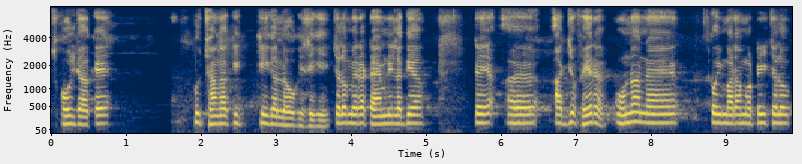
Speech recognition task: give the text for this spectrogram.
ਸਕੂਲ ਜਾ ਕੇ ਪੁੱਛਾਂਗਾ ਕਿ ਕੀ ਗੱਲ ਹੋ ਗਈ ਸੀਗੀ। ਚਲੋ ਮੇਰਾ ਟਾਈਮ ਨਹੀਂ ਲੱਗਿਆ ਤੇ ਅੱਜ ਫਿਰ ਉਹਨਾਂ ਨੇ ਕੋਈ ਮਾੜਾ ਮੋਟੀ ਚਲੋ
